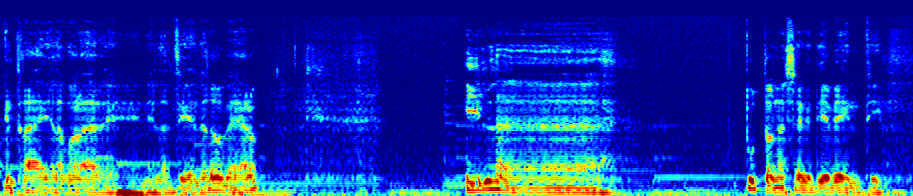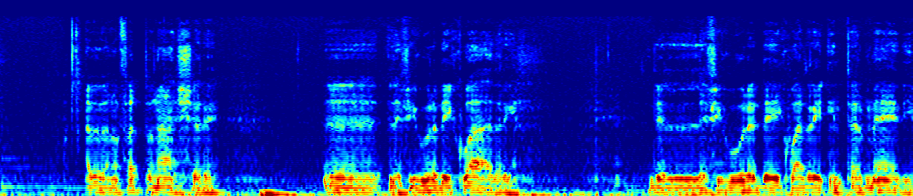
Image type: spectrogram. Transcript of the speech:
entrai a lavorare nell'azienda dove ero, il, eh, tutta una serie di eventi avevano fatto nascere eh, le figure dei quadri, delle figure dei quadri intermedi,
